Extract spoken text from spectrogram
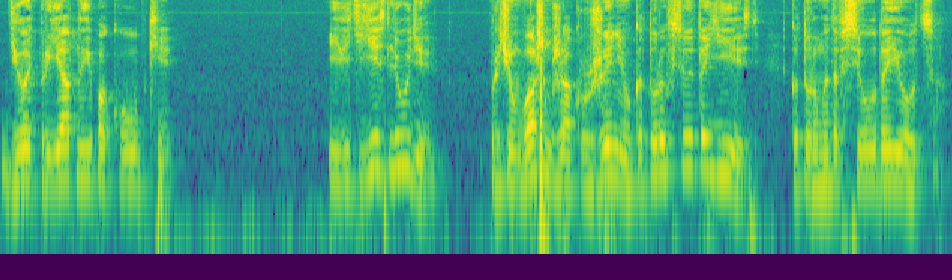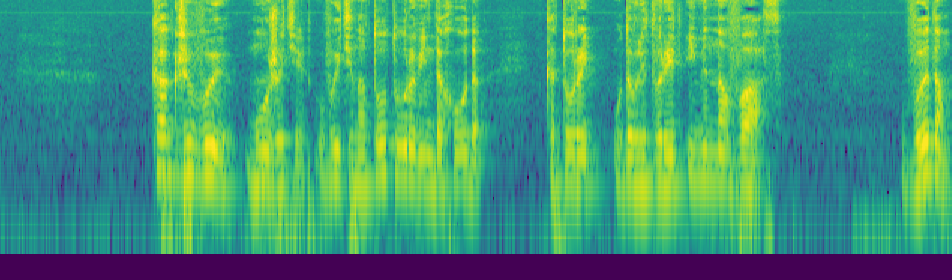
делать приятные покупки. И ведь есть люди, причем в вашем же окружении, у которых все это есть, которым это все удается. Как же вы можете выйти на тот уровень дохода, который удовлетворит именно вас? В этом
